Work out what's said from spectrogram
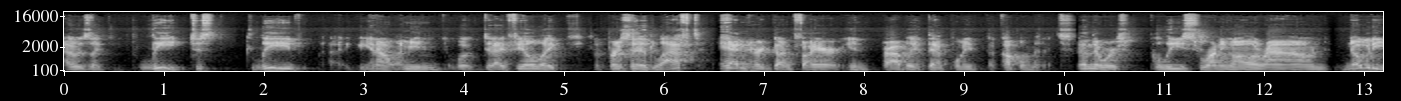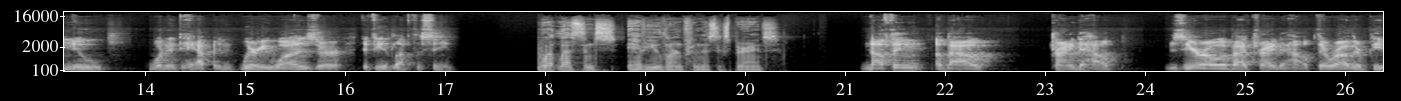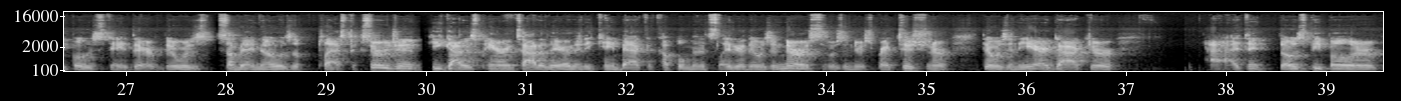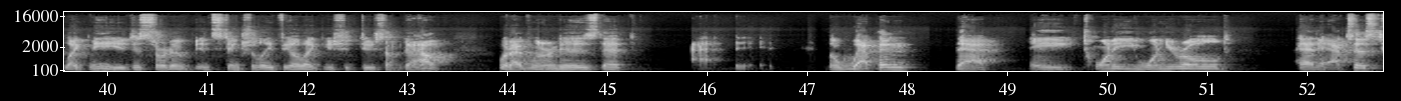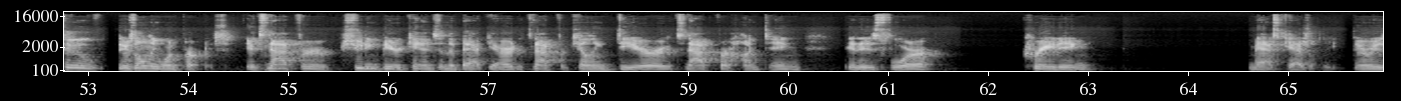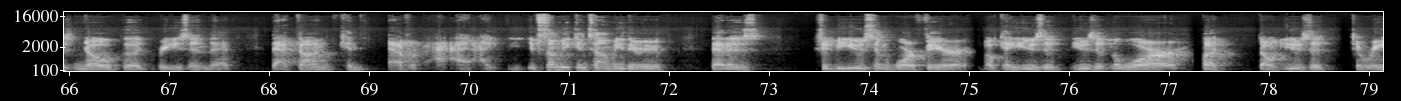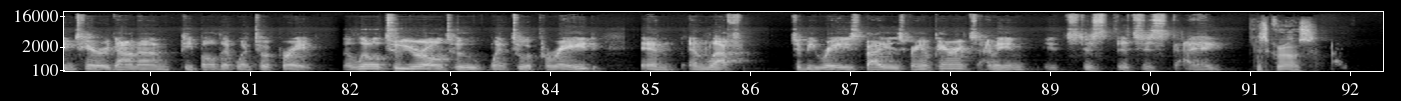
I was like, leave, just leave. You know, I mean, did I feel like the person had left? I hadn't heard gunfire in probably at that point a couple minutes. Then there were police running all around. Nobody knew what had happened, where he was, or if he had left the scene. What lessons have you learned from this experience? Nothing about trying to help. Zero about trying to help. There were other people who stayed there. There was somebody I know was a plastic surgeon. He got his parents out of there. Then he came back a couple minutes later. There was a nurse. There was a nurse practitioner. There was an ER doctor. I think those people are like me. You just sort of instinctually feel like you should do something to help. What I've learned is that the weapon that a 21 year old had access to, there's only one purpose. It's not for shooting beer cans in the backyard. It's not for killing deer. It's not for hunting. It is for creating mass casualty. There is no good reason that that gun can ever. I, I, if somebody can tell me there that is should be used in warfare. Okay, use it, use it in the war, but don't use it to rain terror down on people that went to a parade. The little two-year-old who went to a parade and and left to be raised by his grandparents. I mean, it's just it's just I. It's gross.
